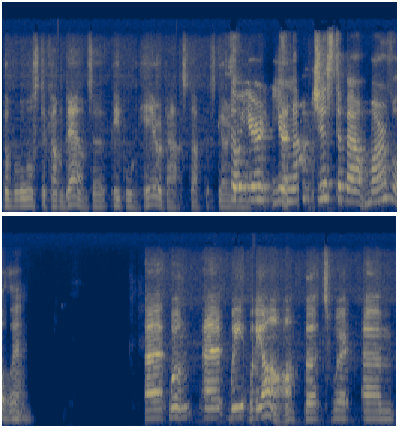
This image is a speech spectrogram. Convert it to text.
the walls to come down so that people hear about stuff that's going. So on. you're you're not just about Marvel then. Uh, well, uh, we we are, but we're um,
